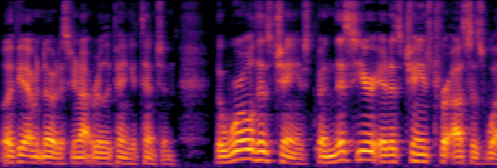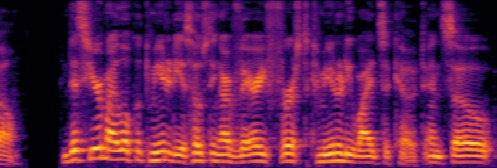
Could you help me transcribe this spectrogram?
Well, if you haven't noticed, you're not really paying attention. The world has changed, and this year it has changed for us as well. This year, my local community is hosting our very first community wide Sukkot. And so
